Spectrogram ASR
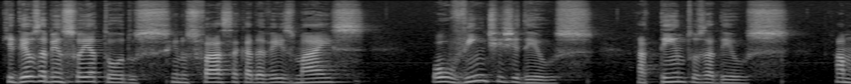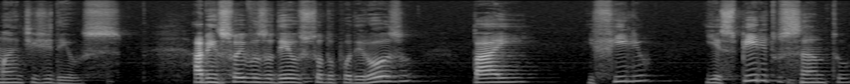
Que Deus abençoe a todos e nos faça cada vez mais ouvintes de Deus, atentos a Deus, amantes de Deus. Abençoe-vos o Deus Todo-Poderoso, Pai e Filho e Espírito Santo.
